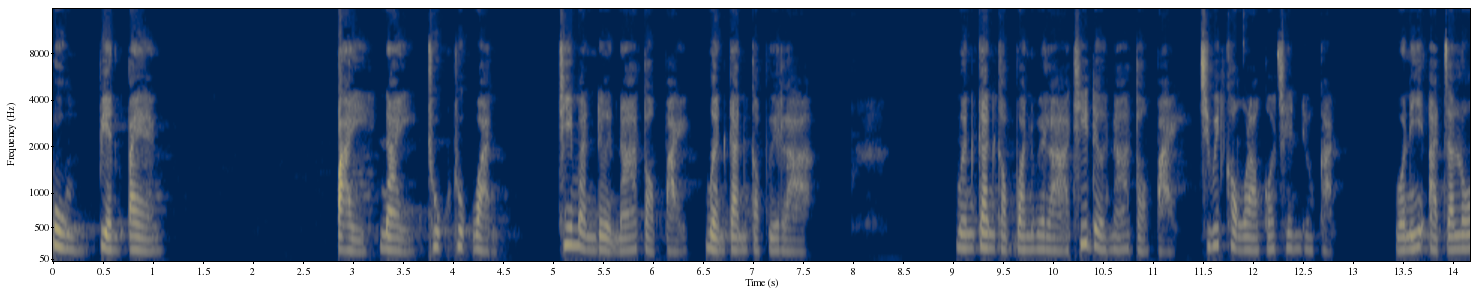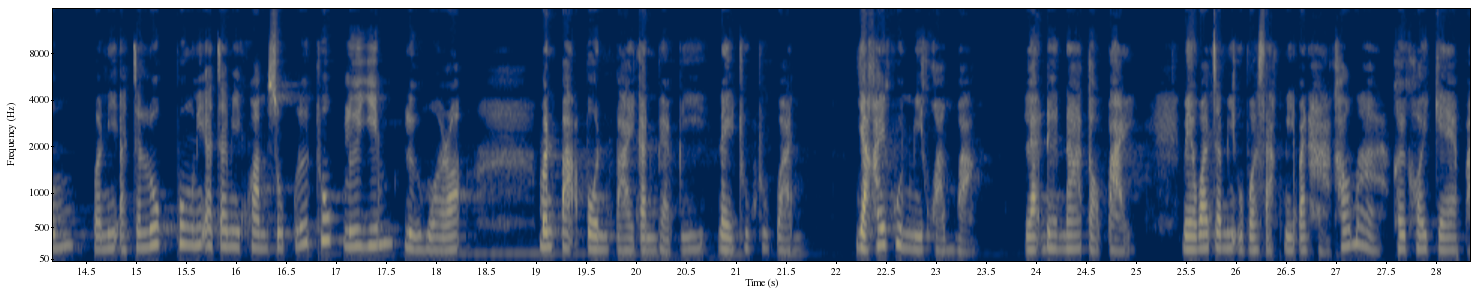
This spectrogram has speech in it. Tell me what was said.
ปรุงเปลี่ยนแปลง ไปในทุกๆวัน ที่มันเดินหน้าต่อไป เหมือนกันกับเวลา เหมือนกันกับวันเวลาที่เดินหน้าต่อไป ชีวิตของเราก็เช่นเดียวกัน วันนี้อาจจะล้ม วันนี้อาจจะลุกพรุ่งนี้อาจจะมีความสุขหรือทุกข์หรือยิ้มหรือหัวเราะ มันปะปนไปกันแบบนี้ในทุกๆวัน อยากให้คุณมีความหวัง และเดินหน้าต่อไป แม้ว่าจะมีอุปสรรคมีปัญหาเข้ามา ค่อยๆ แก้ไป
